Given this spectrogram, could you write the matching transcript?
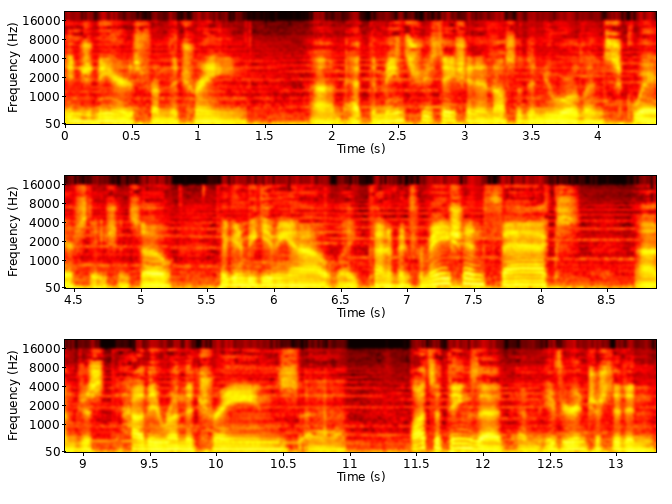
engineers from the train um, at the Main Street station and also the New Orleans Square station. So they're going to be giving out like kind of information, facts, um, just how they run the trains, uh, lots of things that um, if you're interested in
